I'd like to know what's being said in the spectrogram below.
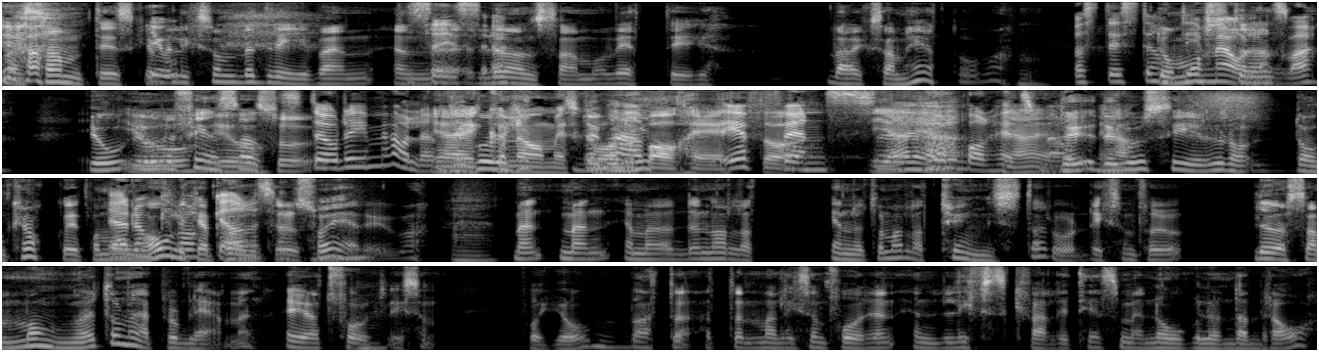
Men Ja. samtidigt ska Jo. vi liksom bedriva en, en eh, ja. lönsam och vettig verksamhet. Då, va? Fast det står Då inte i måste målen, den- va? Jo, jo, det finns alltså... Står det i målen? Ja, Det går- ekonomisk det går- hållbarhet. och- FNs Ja, ja. hållbarhetsmål. Det, det Ja. går att se hur de, de krockar ju på Ja, många de olika punkter och så är det ju. Va? Mm. Men, men jag menar, den alla, en av de allra tyngsta då, liksom för att lösa många av de här problemen är ju att folk Mm. liksom får jobb, att, att man liksom får en, en livskvalitet som är någorlunda bra.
